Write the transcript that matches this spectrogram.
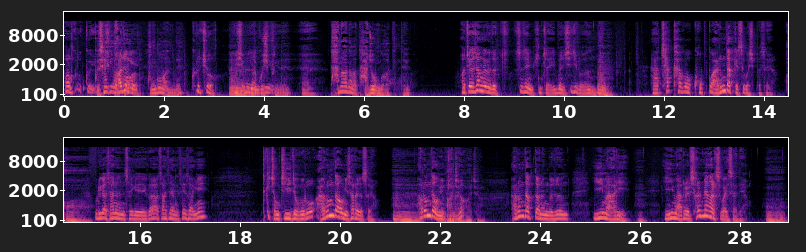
어, 그, 그, 그세 개가 과정이 더 궁금한데. 그렇죠. 예, 20년 읽고 싶은데. 예. 하나하나가 다 좋은 것 같은데. 아, 제가 생각해도 선생님 진짜 이번 시집은 응. 아, 착하고 곱고 아름답게 쓰고 싶었어요. 어, 우리가 사는 세계가 사실상 세상이 특히 정치적으로 아름다움이 사라졌어요. 음. 아름다움이 맞아, 없잖아요. 맞아. 아름답다는 것은 이 말이 이 말을 설명할 수가 있어야 돼요. 어,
